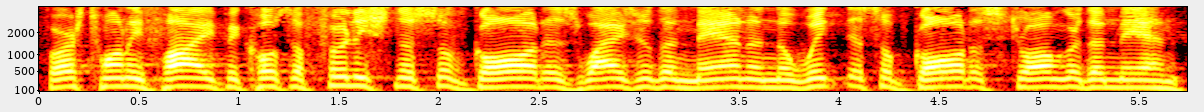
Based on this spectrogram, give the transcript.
Verse 25, because the foolishness of God is wiser than men, and the weakness of God is stronger than men.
